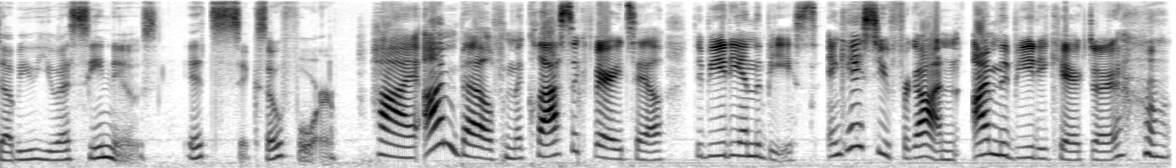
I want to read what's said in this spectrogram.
WUSC News. It's 604. Hi, I'm Belle from the classic fairy tale, The Beauty and the Beast. In case you've forgotten, I'm the beauty character.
